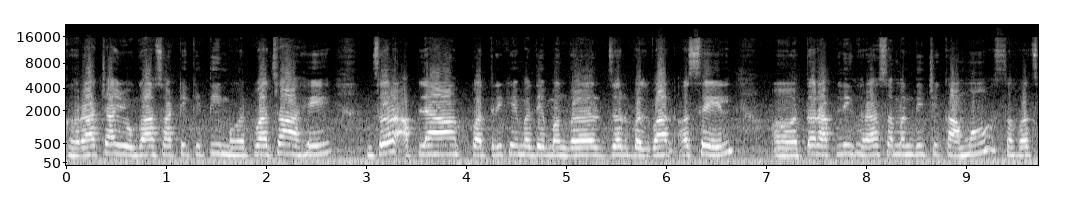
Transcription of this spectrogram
घराच्या योगासाठी किती महत्त्वाचा आहे. जर आपल्या पत्रिकेमध्ये मंगळ जर बलवान असेल तर आपली घरासंबंधीची कामं सहज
